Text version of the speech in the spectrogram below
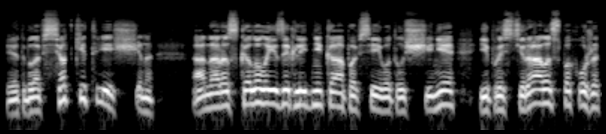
И это была все-таки трещина. Она расколола язык ледника по всей его толщине и простиралась, похоже,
